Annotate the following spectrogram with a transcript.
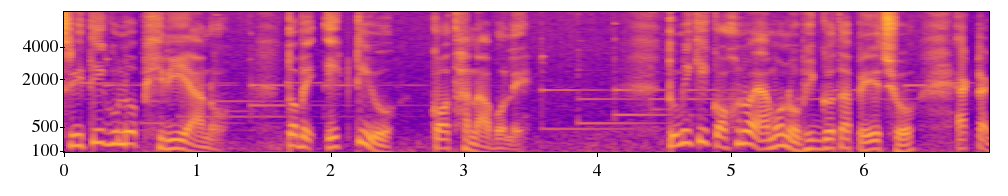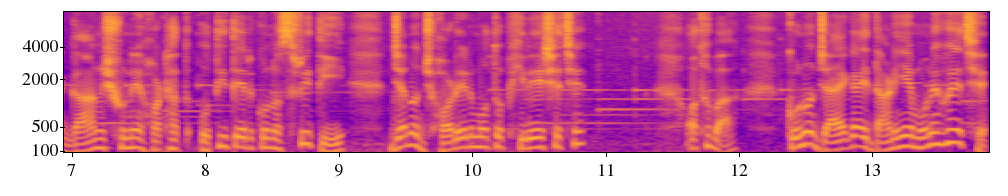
স্মৃতিগুলো ফিরিয়ে আনো, তবে একটিও কথা না বলে। তুমি কি কখনো এমন অভিজ্ঞতা পেয়েছ, একটা গান শুনে হঠাৎ অতীতের কোনো স্মৃতি যেন ঝড়ের মতো ফিরে এসেছে? অথবা কোনো জায়গায় দাঁড়িয়ে মনে হয়েছে,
